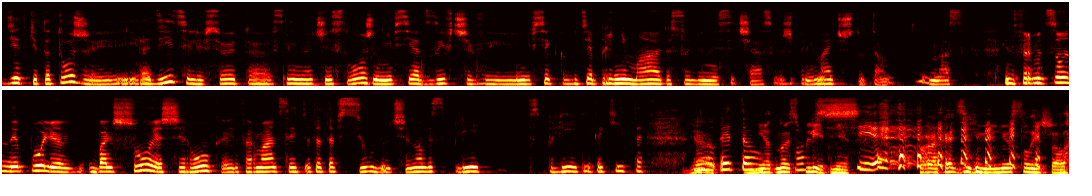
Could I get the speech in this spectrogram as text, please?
Детки-то тоже, и родители, все это с ними очень сложно, не все отзывчивые, не все как бы тебя принимают, особенно сейчас. Вы же понимаете, что там у нас информационное поле большое, широкое, информация идет отовсюду, очень много сплетен сплетни какие-то. Я ну, это ни одной сплетни вообще... про Академию не слышал.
